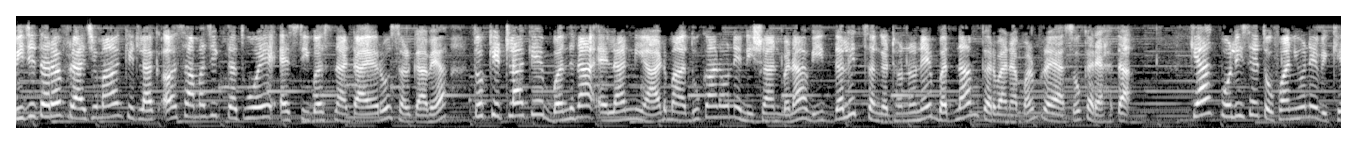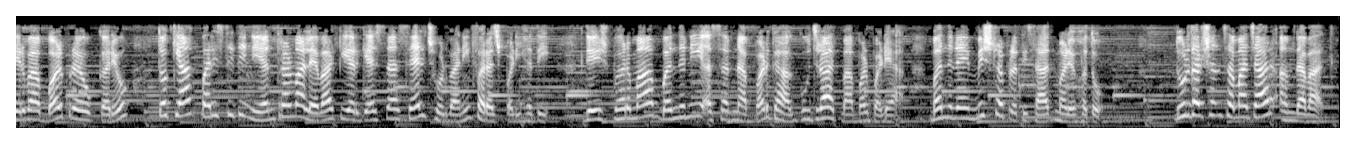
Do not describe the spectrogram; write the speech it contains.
બીજી તરફ રાજ્યમાં કેટલાક અસામાજિક તત્વોએ એસટી બસના ટાયરો સળગાવ્યા. તો કેટલાકે બંધના એલાનની આડમાં દુકાનોને નિશાન બનાવી દલિત સંગઠનોને બદનામ કરવાના પણ પ્રયાસો કર્યા હતા. ક્યાંક પોલીસે તોફાનીઓને વિખેરવા બળ પ્રયોગ કર્યો, તો ક્યાંક પરિસ્થિતિ નિયંત્રણમાં લેવા ટીયર ગેસના સેલ છોડવાની ફરજ પડી હતી. દેશભરમાં બંધની અસરના પડઘા ગુજરાતમાં પણ પડ્યા. બંધને મિશ્ર પ્રતિસાદ મળ્યો હતો. દૂરદર્શન સમાચાર અમદાવાદ.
